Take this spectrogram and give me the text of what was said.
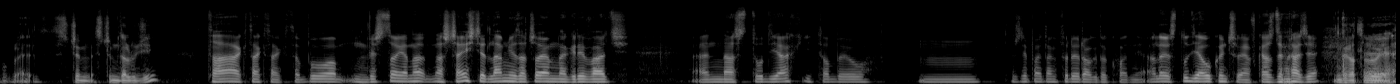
w ogóle z czym, z czym do ludzi? Tak, tak, tak. To było, wiesz co, ja na, na szczęście dla mnie zacząłem nagrywać e, na studiach i to był, mm, już nie pamiętam który rok dokładnie, ale studia ukończyłem w każdym razie, Gratuluję.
